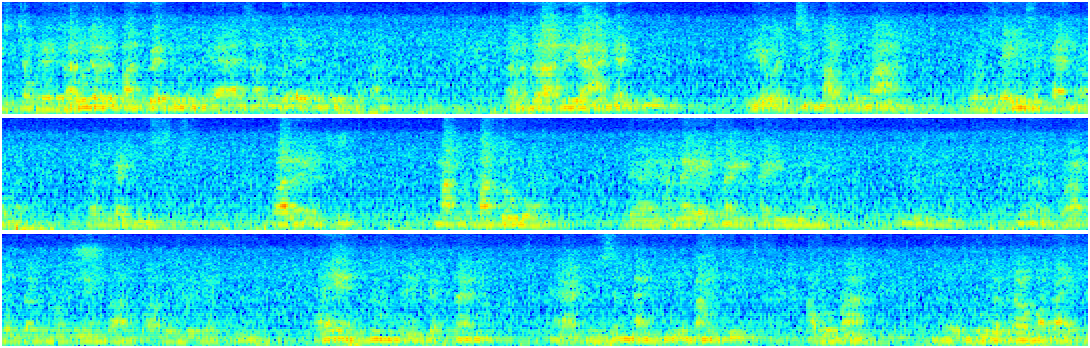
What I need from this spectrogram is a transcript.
ఇష్టం లేదు. చదువు పని పెట్టు చదువు అనంతరాన్ని ఆఖరికి ఇక వచ్చి మా అప్పుడు మా ఇప్పుడు సేవింగ్స్ సత్యాన్ని రావు పబ్లిక్ అడ్మినిస్ట్రేషన్ వాళ్ళకి మాకు బంధువు కూడా. అన్నయ్య ఎట్లా ఇట్లా అయింది మరి? బాబు తరఫున నేను బాబు బాబు అదే ఎందుకు నేను చెప్తాను. అడ్మిషన్ దానికి మాకు అప్పుడు మా భూపతిరావు మా బ్యాచ్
